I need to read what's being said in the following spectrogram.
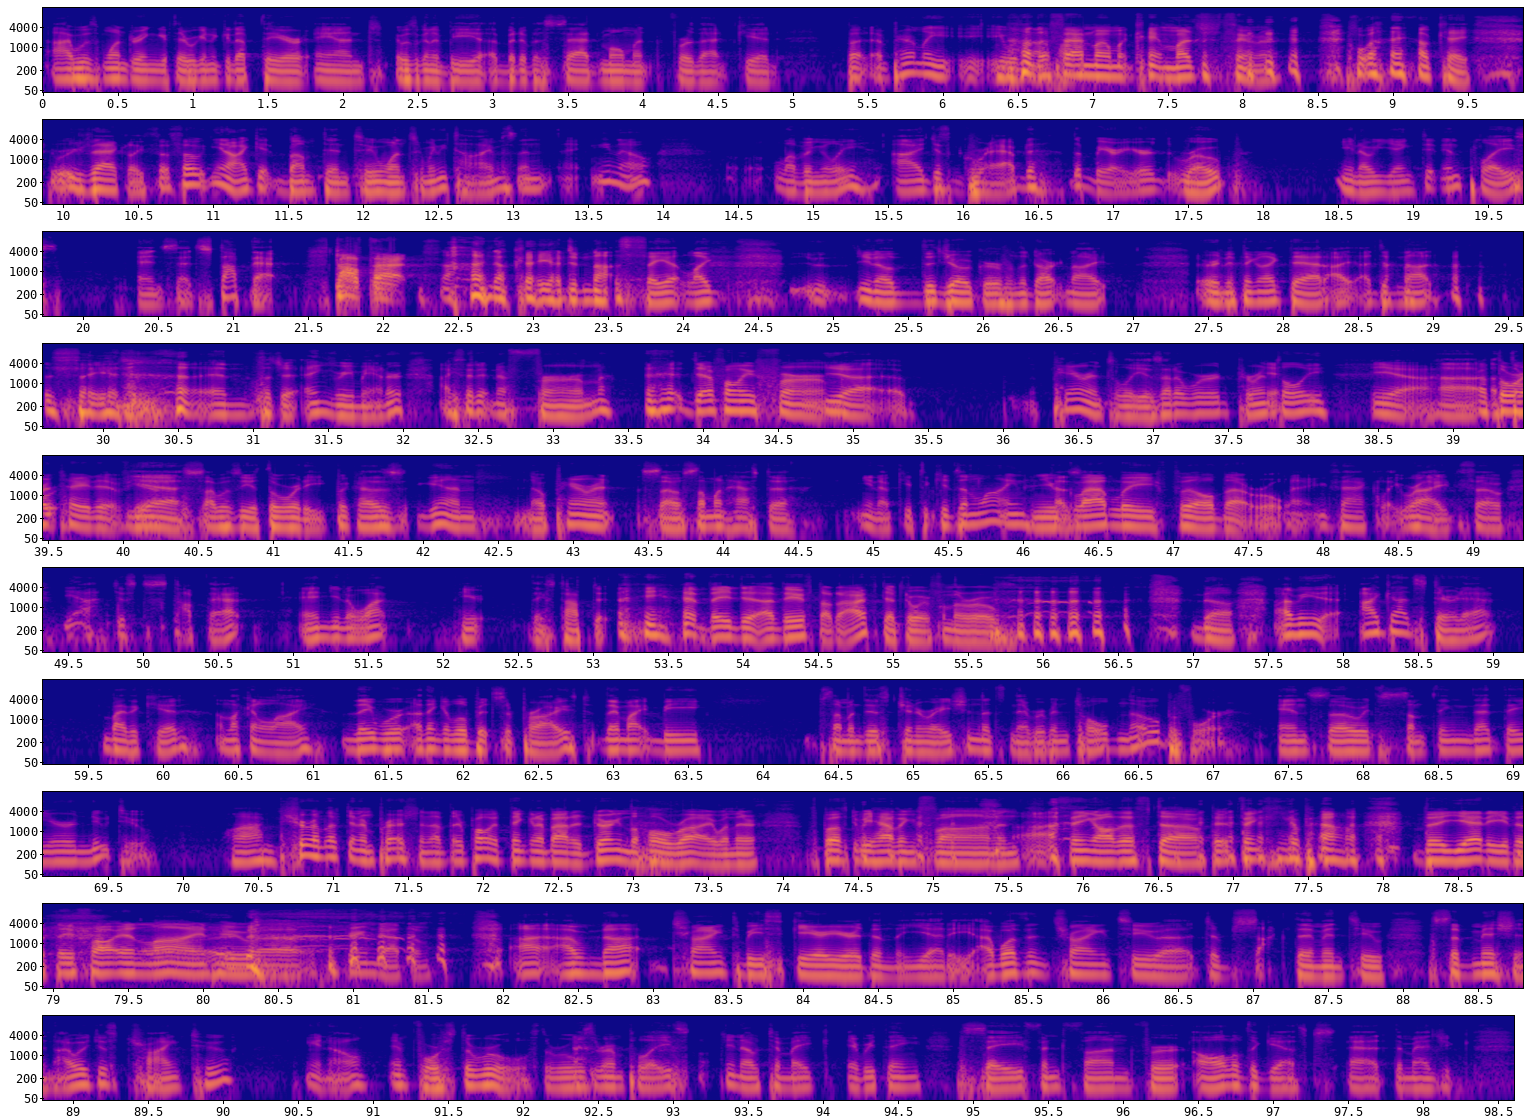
I was wondering if they were going to get up there and it was going to be a bit of a sad moment for that kid. But apparently, it, it was the not a sad moment came much sooner. well, okay, exactly. So, so you know, I get bumped into one too many times, and you know, lovingly, I just grabbed the barrier the rope, you know, yanked it in place, and said, "Stop that." Stop that! Okay, I did not say it like, you know, the Joker from The Dark Knight or anything like that. I, I did not say it in such an angry manner. I said it in a firm, Definitely firm. yeah, parentally. Is that a word? Parentally. Yeah. Uh, author- Authoritative. yeah. Yes, I was the authority because again, no parent, so someone has to, you know, keep the kids in line. And you gladly filled that role. exactly right. So yeah, just stop that. And you know what? Here they stopped it. yeah, they did. uh, They stopped. I stepped away from the rope. no, I mean I got stared at by the kid. I'm not gonna lie. They were, I think, a little bit surprised. They might be some of this generation that's never been told no before, and so it's something that they are new to. Well, I'm sure it left an impression that they're probably thinking about it during the whole ride when they're supposed to be having fun and seeing all this stuff. They're thinking about the Yeti that they saw in line who uh, screamed at them. I, I'm not trying to be scarier than the Yeti. I wasn't trying to uh, to shock them into submission. I was just trying to, you know, enforce the rules. The rules are in place, you know, to make everything safe and fun for all of the guests at the Magic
